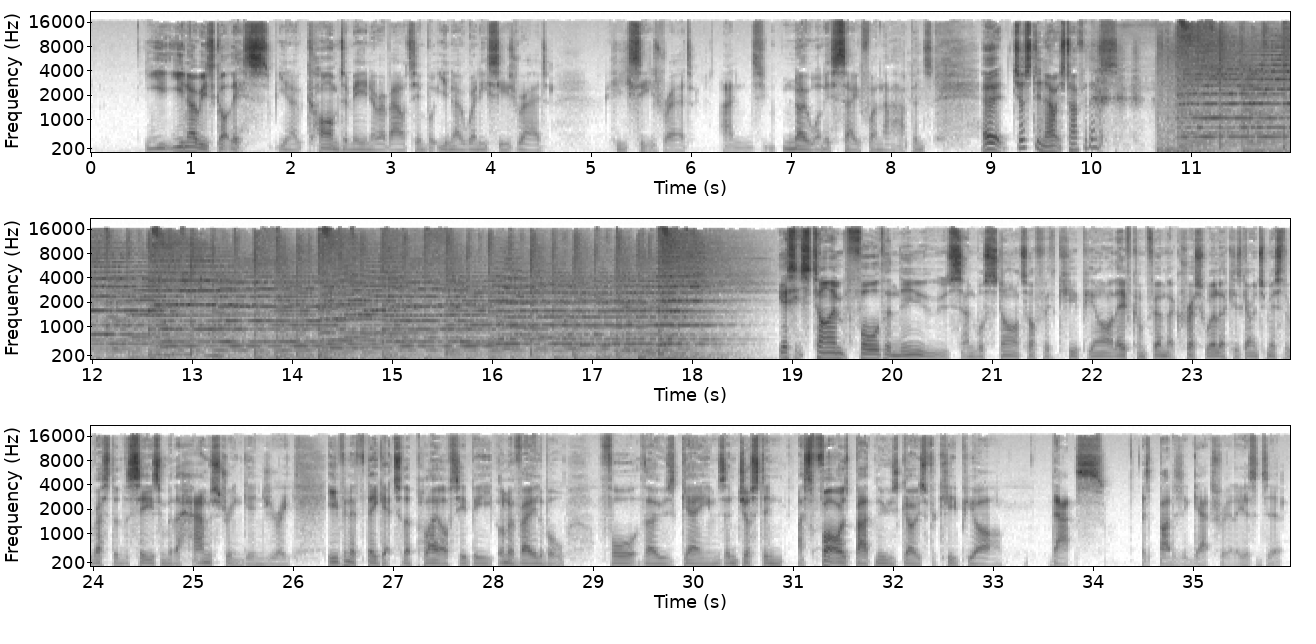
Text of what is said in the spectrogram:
you, you know he's got this you know calm demeanor about him, but you know when he sees red, he sees red, and no one is safe when that happens. Uh, Justin, now it's time for this. Yes, it's time for the news, and we'll start off with QPR. They've confirmed that Chris Willock is going to miss the rest of the season with a hamstring injury. Even if they get to the playoffs, he'd be unavailable for those games. And Justin, as far as bad news goes for QPR, that's as bad as it gets, really, isn't it?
